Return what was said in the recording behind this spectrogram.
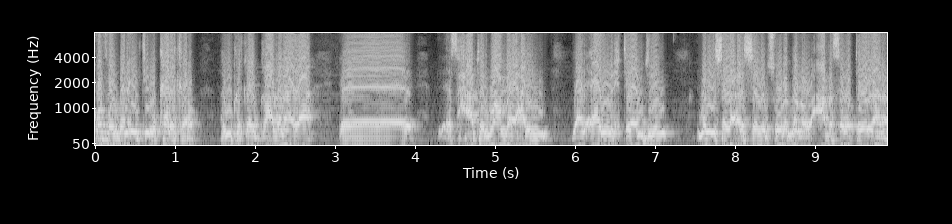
qof walbana intii uu kari karo ayuu ka qayb qaadanayaa. Asxaabta ridwanullahi calayhim yani aad u ixtiraami jireen nabiga sal alla alay suuradan oo cabasa watawallana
